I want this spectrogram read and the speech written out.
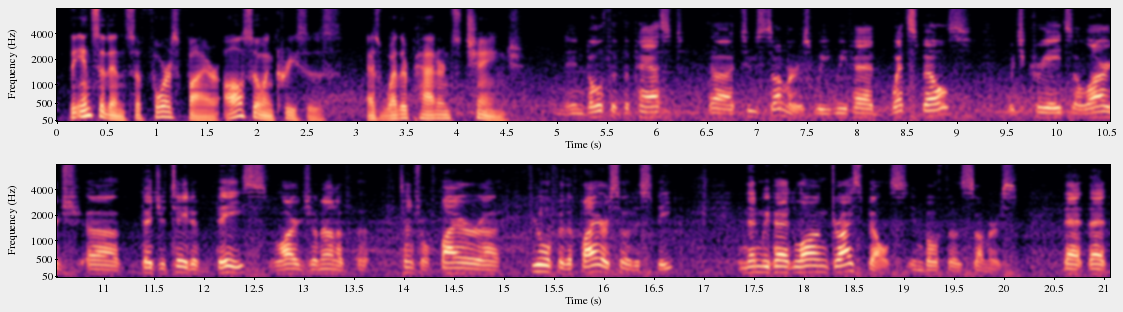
The incidence of forest fire also increases as weather patterns change. In both of the past uh, two summers, we, we've had wet spells, which creates a large uh, vegetative base, large amount of uh, potential fire uh, fuel for the fire, so to speak. And then we've had long dry spells in both those summers. That, that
